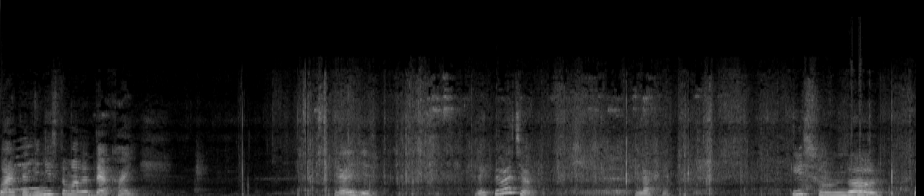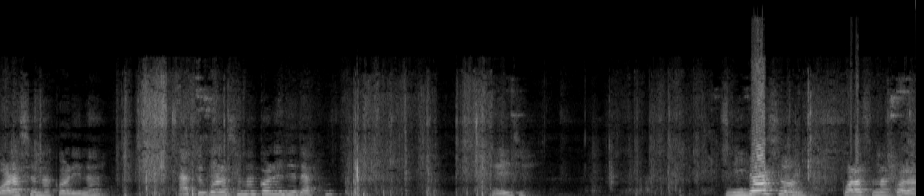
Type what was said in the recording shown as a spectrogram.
কয়েকটা জিনিস তোমাদের দেখাই। এই যে, দেখতে পাচ্ছ? দেখো, কি সুন্দর পড়াশোনা করে না? এত পড়াশোনা করে যে দেখো। এই যে, নিদর্শন পড়াশোনা করা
